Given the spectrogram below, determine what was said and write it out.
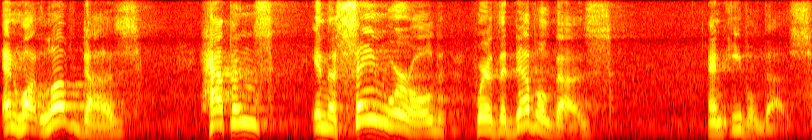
and what love does happens in the same world where the devil does and evil does.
